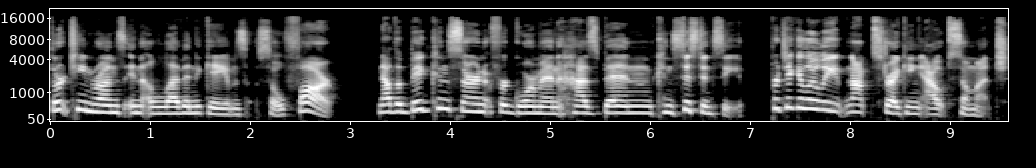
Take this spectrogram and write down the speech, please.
13 runs in 11 games so far. Now, the big concern for Gorman has been consistency, particularly not striking out so much.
